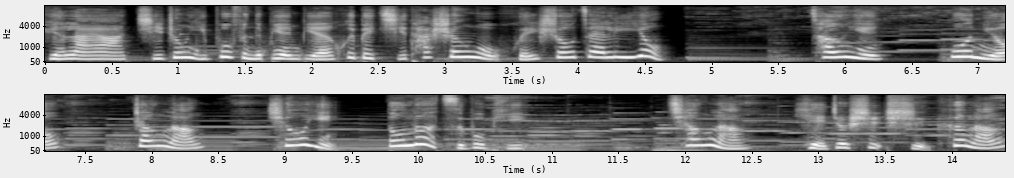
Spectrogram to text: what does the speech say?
原来啊，其中一部分的便便会被其他生物回收再利用。苍蝇、蜗牛、蟑螂、蚯蚓都乐此不疲。蜣螂。也就是屎壳郎，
